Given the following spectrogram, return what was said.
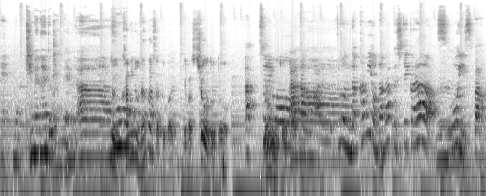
ね、もう決めないとかね。あ髪の長さとか、やっぱショートと。あ、それも多分ある。でもな髪を長くしてからすごいスパ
